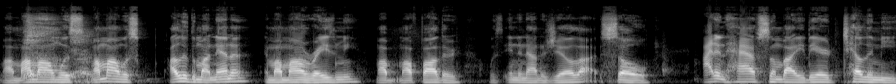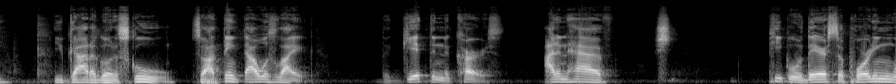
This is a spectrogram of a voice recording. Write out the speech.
my, my mom was my mom was I lived with my nana and my mom raised me. My my father was in and out of jail a lot, so I didn't have somebody there telling me you gotta go to school. So I think that was like the gift and the curse. I didn't have sh- people there supporting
